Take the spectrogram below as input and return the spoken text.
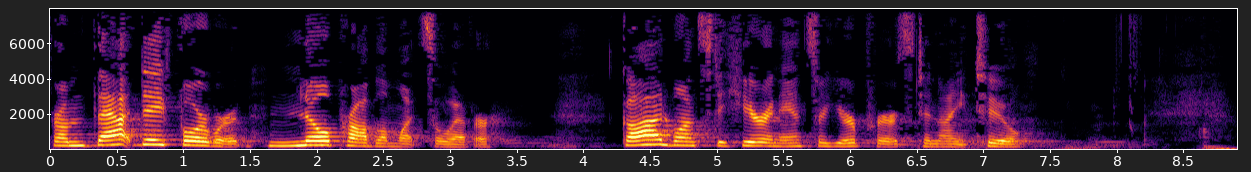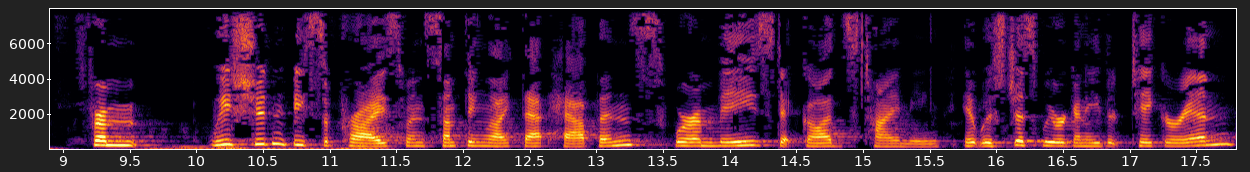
From that day forward, no problem whatsoever. God wants to hear and answer your prayers tonight too. From we shouldn't be surprised when something like that happens. We're amazed at God's timing. It was just we were going to either take her in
